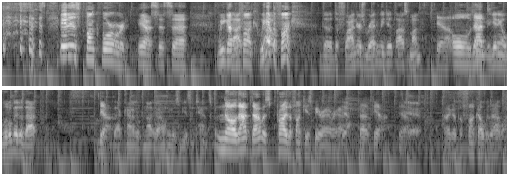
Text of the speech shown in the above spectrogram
it, is, it is funk forward. Yes, it's. Uh, we got the funk. We that- got the funk. The the Flanders red we did last month. Yeah. Oh, that. Getting, getting a little bit of that Yeah. that kind of not. I don't think this will be as intense, but No, that that was probably the funkiest beer I ever had. Yeah. That, yeah. Yeah. yeah. I got the funk out with that one.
